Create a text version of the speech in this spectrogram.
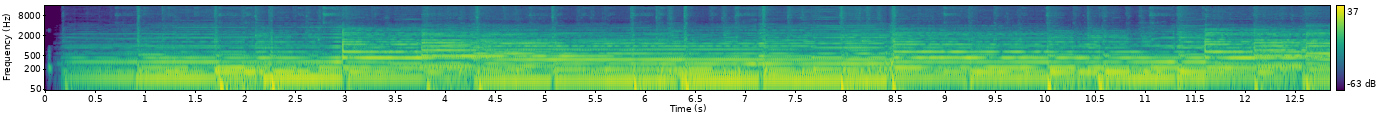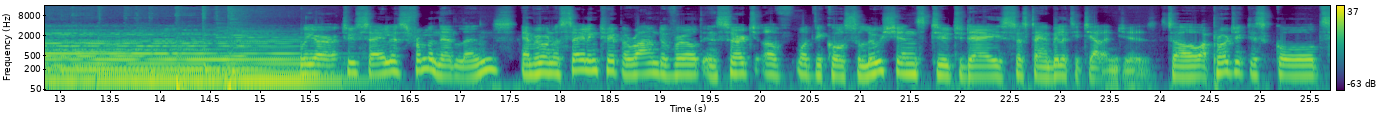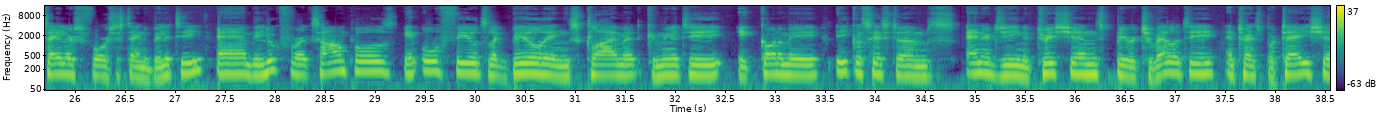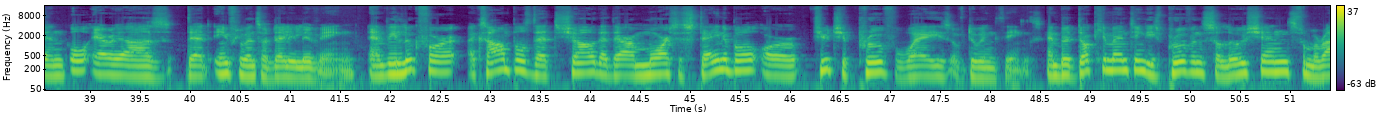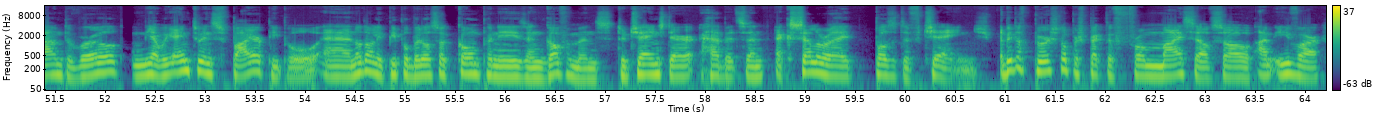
Two sailors from the Netherlands, and we're on a sailing trip around the world in search of what we call solutions to today's sustainability challenges. So, our project is called Sailors for Sustainability, and we look for examples in all fields like buildings, climate, community, economy, ecosystems, energy, nutrition, spirituality, and transportation, all areas that influence our daily living. And we look for examples that show that there are more sustainable or future proof ways of doing things. And by documenting these proven solutions from around the world, yeah, we aim to inspire people and not only people but also companies and governments to change their habits and accelerate positive change. A bit of personal perspective from myself. So I'm Ivar.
